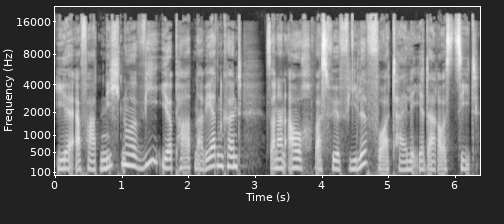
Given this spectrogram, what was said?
Ihr erfahrt nicht nur, wie ihr Partner werden könnt, sondern auch, was für viele Vorteile ihr daraus zieht.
